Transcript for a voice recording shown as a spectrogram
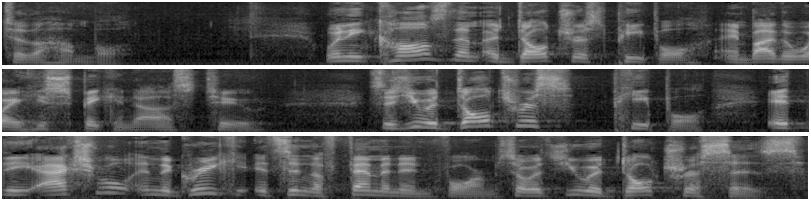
to the humble. When He calls them adulterous people, and by the way, He's speaking to us too, He says, You adulterous people. It, the actual, in the Greek, it's in the feminine form, so it's you adulteresses.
